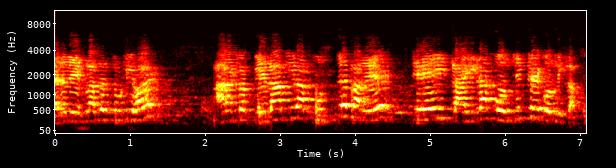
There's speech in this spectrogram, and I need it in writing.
এটা যদি ক্লাসের ত্রুটি হয়। আর একটা বেদাতিরা বুঝতে পারে যে এই দায়ীটা কোন দিক থেকে কোন দিক আছে।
